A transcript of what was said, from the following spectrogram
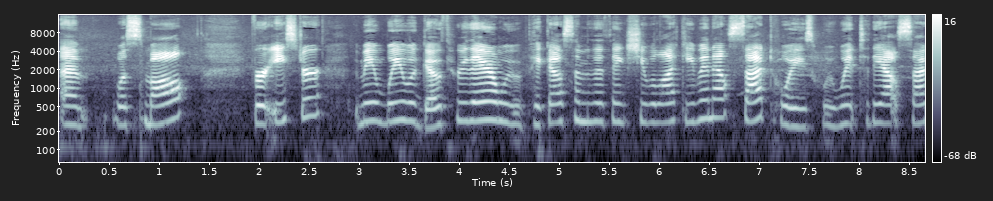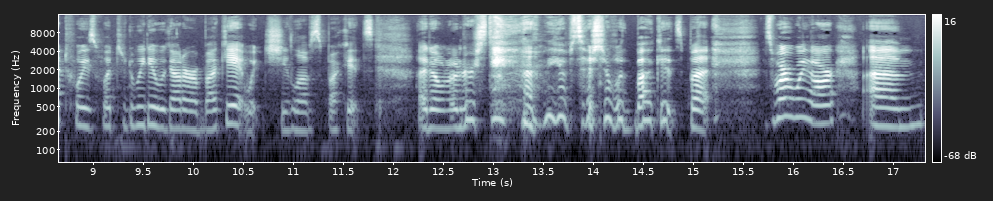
um, was small for Easter, I mean, we would go through there and we would pick out some of the things she would like. Even outside toys, we went to the outside toys. What did we do? We got her a bucket, which she loves buckets. I don't understand the obsession with buckets, but it's where we are. Um,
